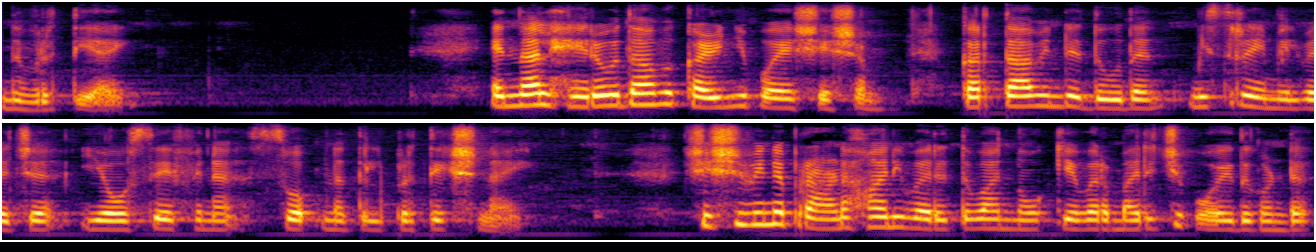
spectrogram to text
നിവൃത്തിയായി. എന്നാൽ ഹെരോദാവ് കഴിഞ്ഞുപോയ ശേഷം കർത്താവിന്റെ ദൂതൻ മിസ്രൈമിൽ വെച്ച് യോസേഫിന് സ്വപ്നത്തിൽ പ്രത്യക്ഷനായി. ശിശുവിന് പ്രാണഹാനി വരുത്തുവാൻ നോക്കിയവർ മരിച്ചുപോയതുകൊണ്ട്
